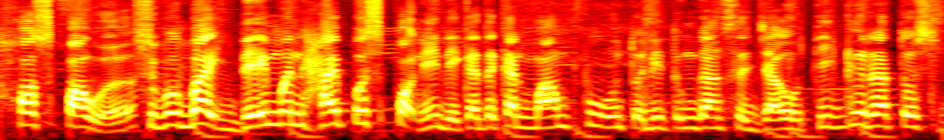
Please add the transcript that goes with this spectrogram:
horsepower, Superbike Diamond Hypersport ni dikatakan mampu untuk ditunggang sejauh 320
